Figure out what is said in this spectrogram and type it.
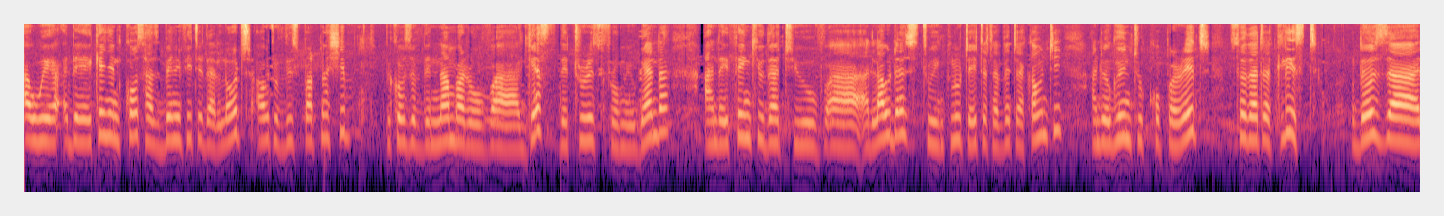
uh, we, the Kenyan coast has benefited a lot out of this partnership because of the number of guests, the tourists from Uganda. And I thank you that you've allowed us to include Taita Taveta County, and we're going to cooperate so that at least those uh,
